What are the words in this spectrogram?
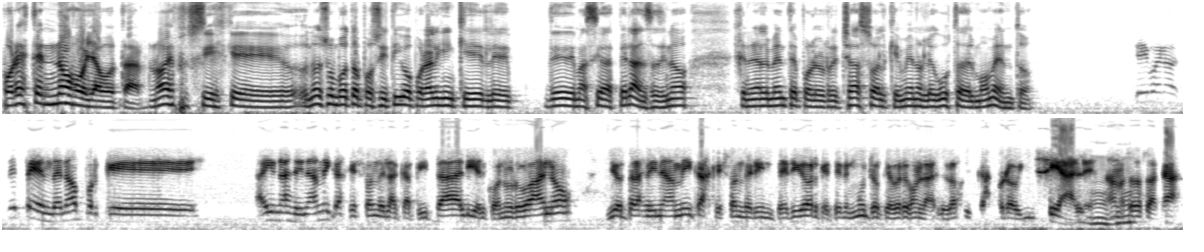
por este no voy a votar. No es si es que no es un voto positivo por alguien que le dé demasiada esperanza, sino generalmente por el rechazo al que menos le gusta del momento. Sí, bueno, depende, ¿no? Porque hay unas dinámicas que son de la capital y el conurbano y otras dinámicas que son del interior que tienen mucho que ver con las lógicas provinciales. Nosotros acá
